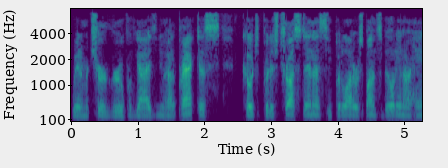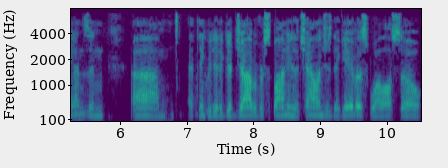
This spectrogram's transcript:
We had a mature group of guys that knew how to practice. Coach put his trust in us. He put a lot of responsibility in our hands, and um, I think we did a good job of responding to the challenges they gave us while also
